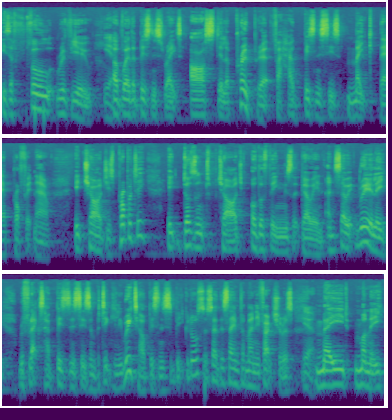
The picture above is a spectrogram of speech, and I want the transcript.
is a full review Yeah. of whether business rates are still appropriate for how businesses make their profit now. It charges property, it doesn't charge other things that go in. And so it really reflects how businesses, and particularly retail businesses, but you could also say the same for manufacturers, Yeah. made money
